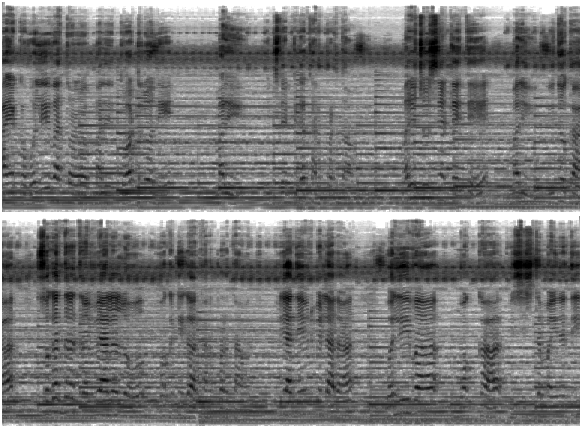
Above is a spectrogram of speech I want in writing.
ఆ యొక్క ఒలివ తో- మరి తోటలోని మరి ఉంచినట్టుగా కనపడతాము. మరియు చూసినట్లయితే మరి ఇదొక సుగంధ ద్రవ్యాలలో ఒకటిగా కనపడతా ఉంది ప్రియా దేవుని పిల్లారా ఒలివ మొక్క విశిష్టమైనది.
